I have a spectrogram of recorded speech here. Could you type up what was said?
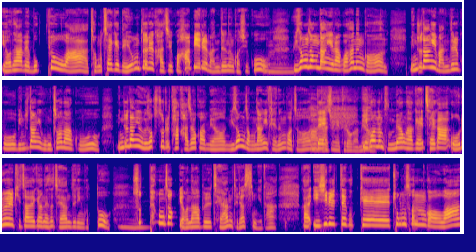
연합의 목표와 정책의 내용들을 가지고 합의를 만드는 것이고 음. 위성정당이라고 하는 건 민주당이 만들고 민주당이 공천하고 민주당의 의석수를 다 가져가면 위성정당이 되는 거죠. 아, 근데 나중에 들어가면 이거는 분명하게 제가 월요일 기자회견에서 제안드린 것도 음. 수평적 연합을 제안드렸습니다. 그러니까 21대 국회 총선거와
